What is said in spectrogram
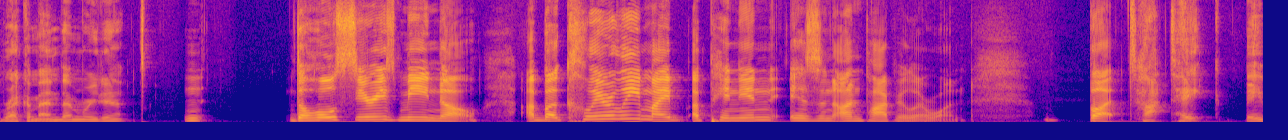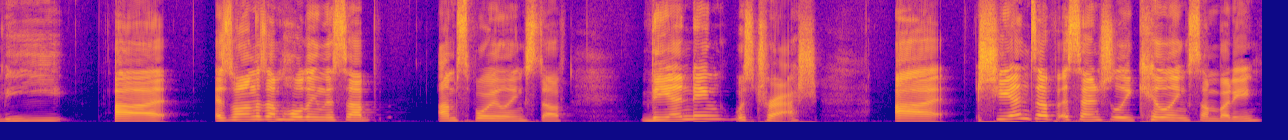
recommend them read it? The whole series, me, no. Uh, But clearly, my opinion is an unpopular one. But Hot take, baby. Uh, as long as I'm holding this up, I'm spoiling stuff. The ending was trash. Uh, she ends up essentially killing somebody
